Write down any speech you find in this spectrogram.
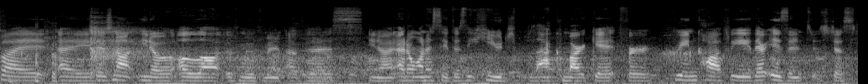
but uh, there's not you know a lot of movement of this. You know, I don't want to say there's a huge black market for green coffee. There isn't. It's just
